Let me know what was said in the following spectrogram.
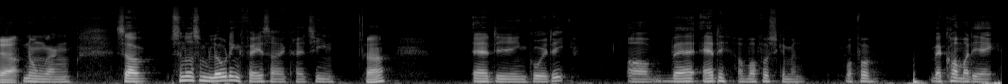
Ja. nogle gange. Så sådan noget som loading faser af kreatin, Ja. er det en god idé? Og hvad er det, og hvorfor skal man, hvorfor, hvad kommer det af?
